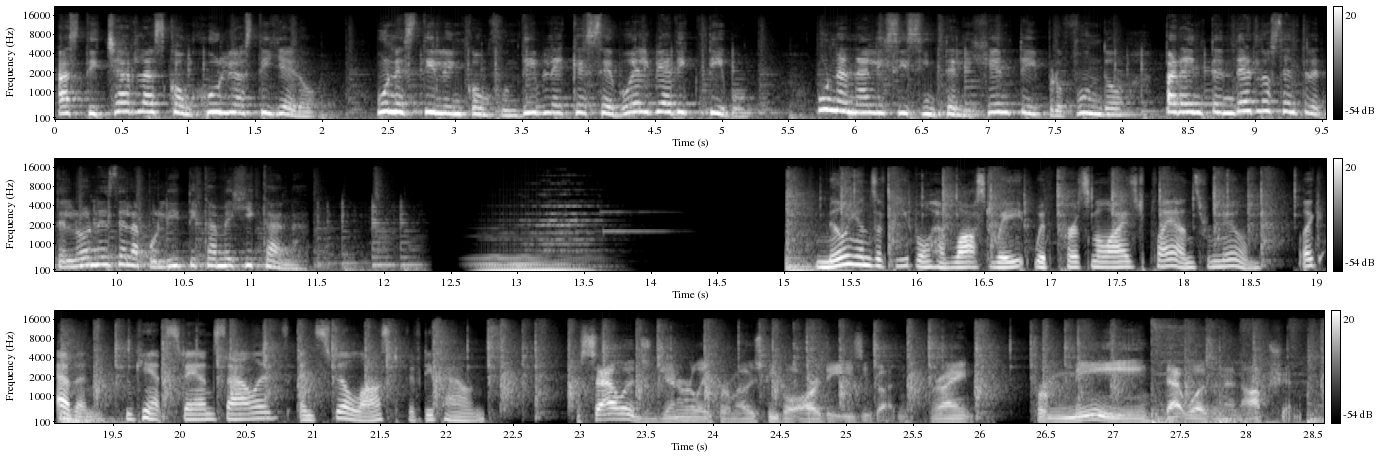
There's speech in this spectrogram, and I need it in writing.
Asticharlas con Julio Astillero, un estilo inconfundible que se vuelve adictivo. Un análisis inteligente y profundo para entender los entretelones de la política mexicana. Millions of people have lost weight with personalized plans from Noom, like Evan, who can't stand salads and still lost 50 pounds. Salads, generally, for most people, are the easy button, right? For me, that wasn't an option.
